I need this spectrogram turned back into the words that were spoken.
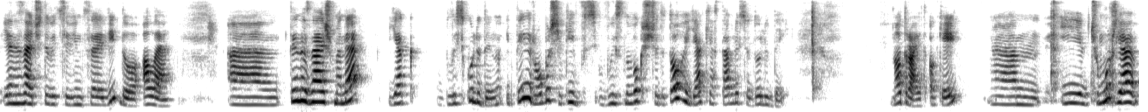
я не знаю, чи дивиться він це відео, але е, ти не знаєш мене як близьку людину, і ти робиш якийсь висновок щодо того, як я ставлюся до людей. Not right, окей? Ем, і чому ж я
